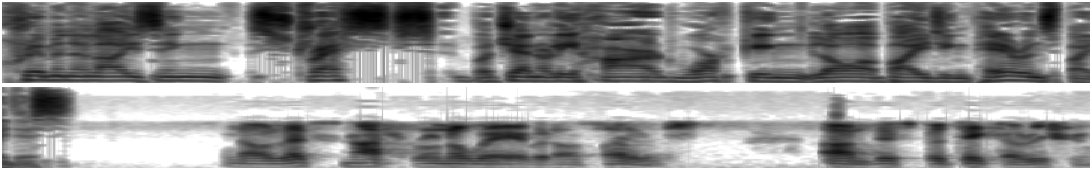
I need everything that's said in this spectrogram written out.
criminalising stressed but generally hard-working, law-abiding parents by this? No, let's not run away with ourselves on this particular issue.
